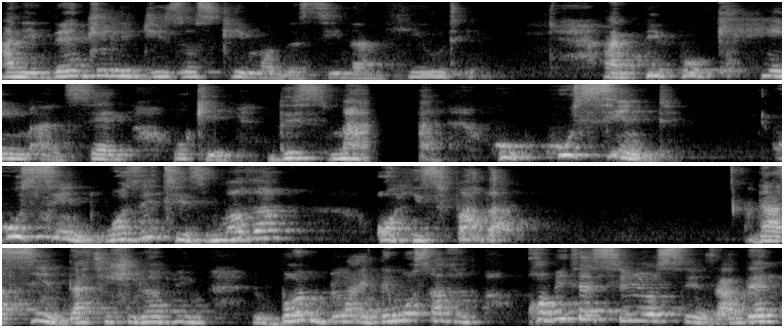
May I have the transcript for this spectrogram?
and eventually Jesus came on the scene and healed him. And people came and said, Okay, this man who, who sinned? Who sinned? Was it his mother or his father? that sinned that he should have been born blind. They must have committed serious sins. And then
